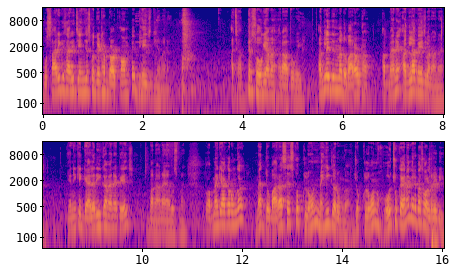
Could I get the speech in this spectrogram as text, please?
वो सारी की सारी चेंजेस को गेटअप डॉट कॉम पर भेज दिया मैंने। अच्छा फिर सो गया मैं, रात हो गई। अगले दिन मैं दोबारा उठा। अब मैंने अगला पेज बनाना है। यानी कि गैलरी का मैंने पेज बनाना है उसमें। तो अब मैं क्या करूँगा? मैं दोबारा से इसको क्लोन नहीं करूँगा। जो क्लोन हो चुका है ना मेरे पास ऑलरेडी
